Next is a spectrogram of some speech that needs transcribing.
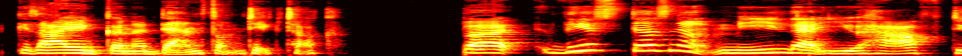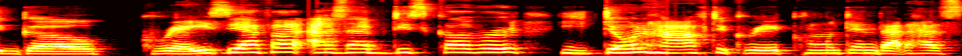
because I ain't gonna dance on TikTok. But this does not mean that you have to go crazy as I've discovered. You don't have to create content that has,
